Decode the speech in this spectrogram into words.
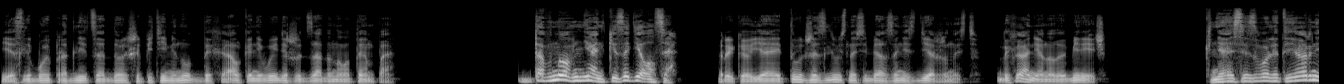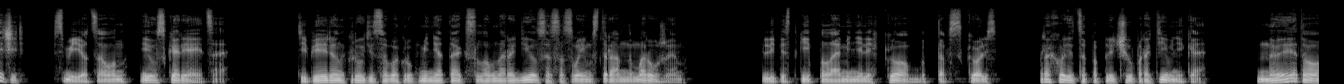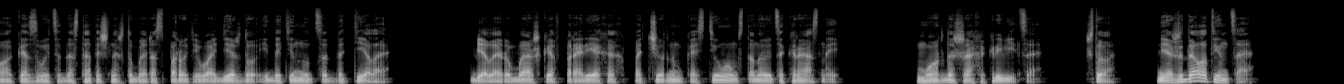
Если бой продлится дольше пяти минут, дыхалка не выдержит заданного темпа. «Давно в няньке заделался!» Рыкаю я и тут же злюсь на себя за несдержанность. Дыхание надо беречь. «Князь изволит ерничать?» — смеется он и ускоряется. Теперь он крутится вокруг меня так, словно родился со своим странным оружием. Лепестки пламени легко, будто вскользь, проходятся по плечу противника, но этого оказывается достаточно, чтобы распороть его одежду и дотянуться до тела. Белая рубашка в прорехах под черным костюмом становится красной. Морда шаха кривится. Что, не ожидал от юнца?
